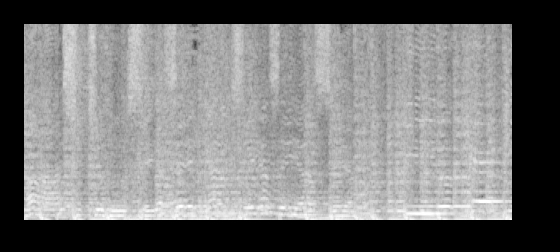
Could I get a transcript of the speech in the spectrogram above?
다시 주세요 세야 세야 세야 세야 이렇게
